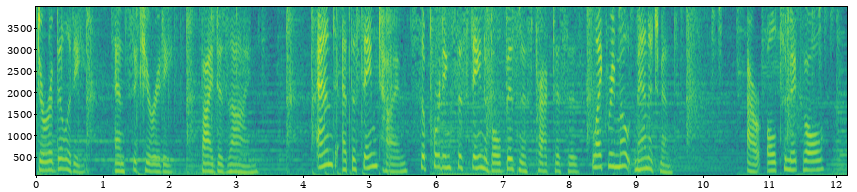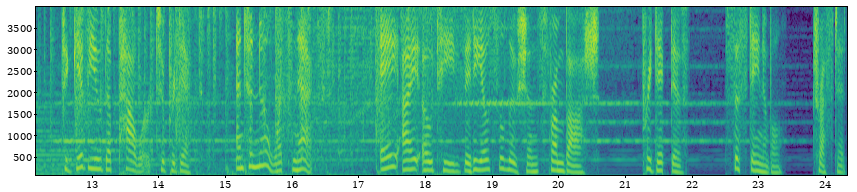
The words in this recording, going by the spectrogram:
durability, and security by design. And at the same time, supporting sustainable business practices like remote management. Our ultimate goal? To give you the power to predict and to know what's next. AIoT video solutions from Bosch. Predictive, sustainable, trusted.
